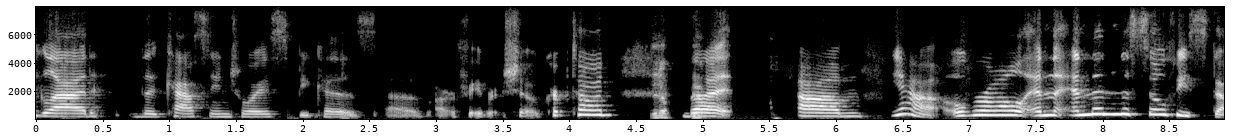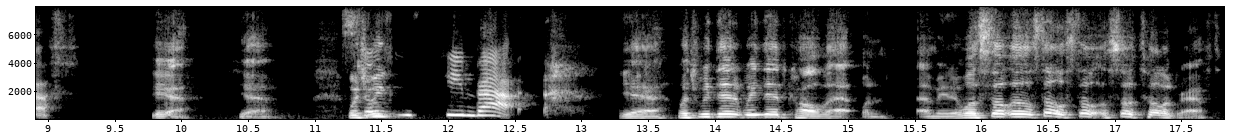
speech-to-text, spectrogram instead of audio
glad the casting choice because of our favorite show, Krypton. Yep. yep. But um, yeah, overall, and and then the Sophie stuff. Yeah, yeah. Which we- Team Bat. Yeah, which we did we did call that one. I mean, it was so it was so still still so telegraphed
